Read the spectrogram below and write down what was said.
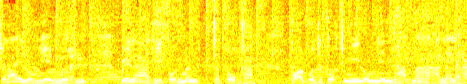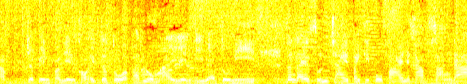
จะได้ลมเย็นเหมือน เวลาที่ฝนมันจะตกครับ ก่อนฝนจะตกจะมีลมเย็นพัดมาอันนั้นนะครับ จะเป็นความเย็นของไอ้เจ้าตัวพัดลมไอเย็นอีแวบตัวนี้ท่านใดสนใจไปที่โปรไฟล์นะครับ สั่งได้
